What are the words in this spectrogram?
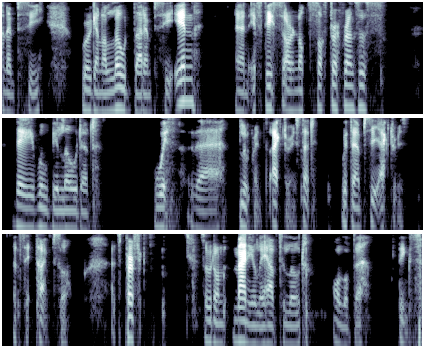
an NPC, we're gonna load that NPC in, and if these are not soft references, they will be loaded with the blueprint actor instead, with the NPC actor at the same time. So that's perfect. So we don't manually have to load all of the things.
